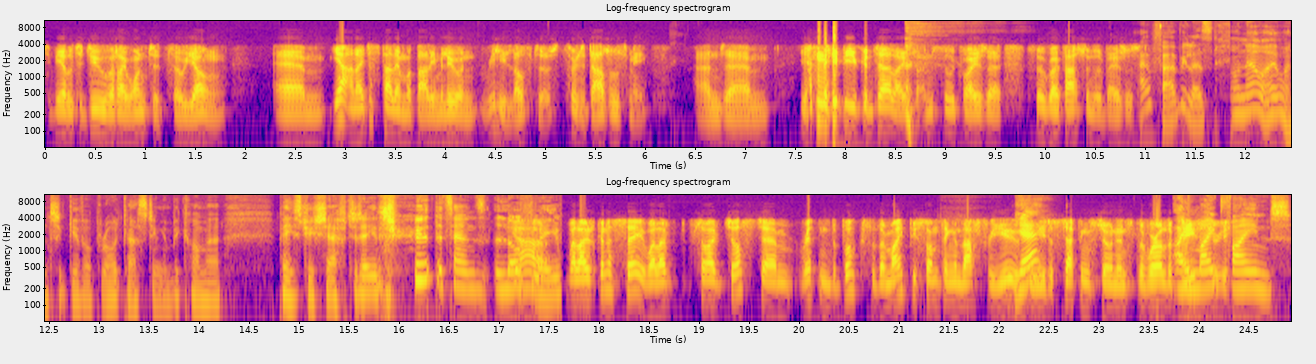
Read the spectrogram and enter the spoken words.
to be able to do what I wanted so young. Um, yeah, and I just fell in with Ballymaloe and really loved it. It sort of dazzles me. And, um, yeah, maybe you can tell I, I'm still quite, uh, still quite passionate about it. How fabulous. Oh, now I want to give up broadcasting and become a pastry chef today. The truth, that sounds lovely. Yeah. Well, I was going to say, well, I've so I've just um, written the book, so there might be something in that for you. Yeah. If you need a stepping stone into the world of pastry. I might find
